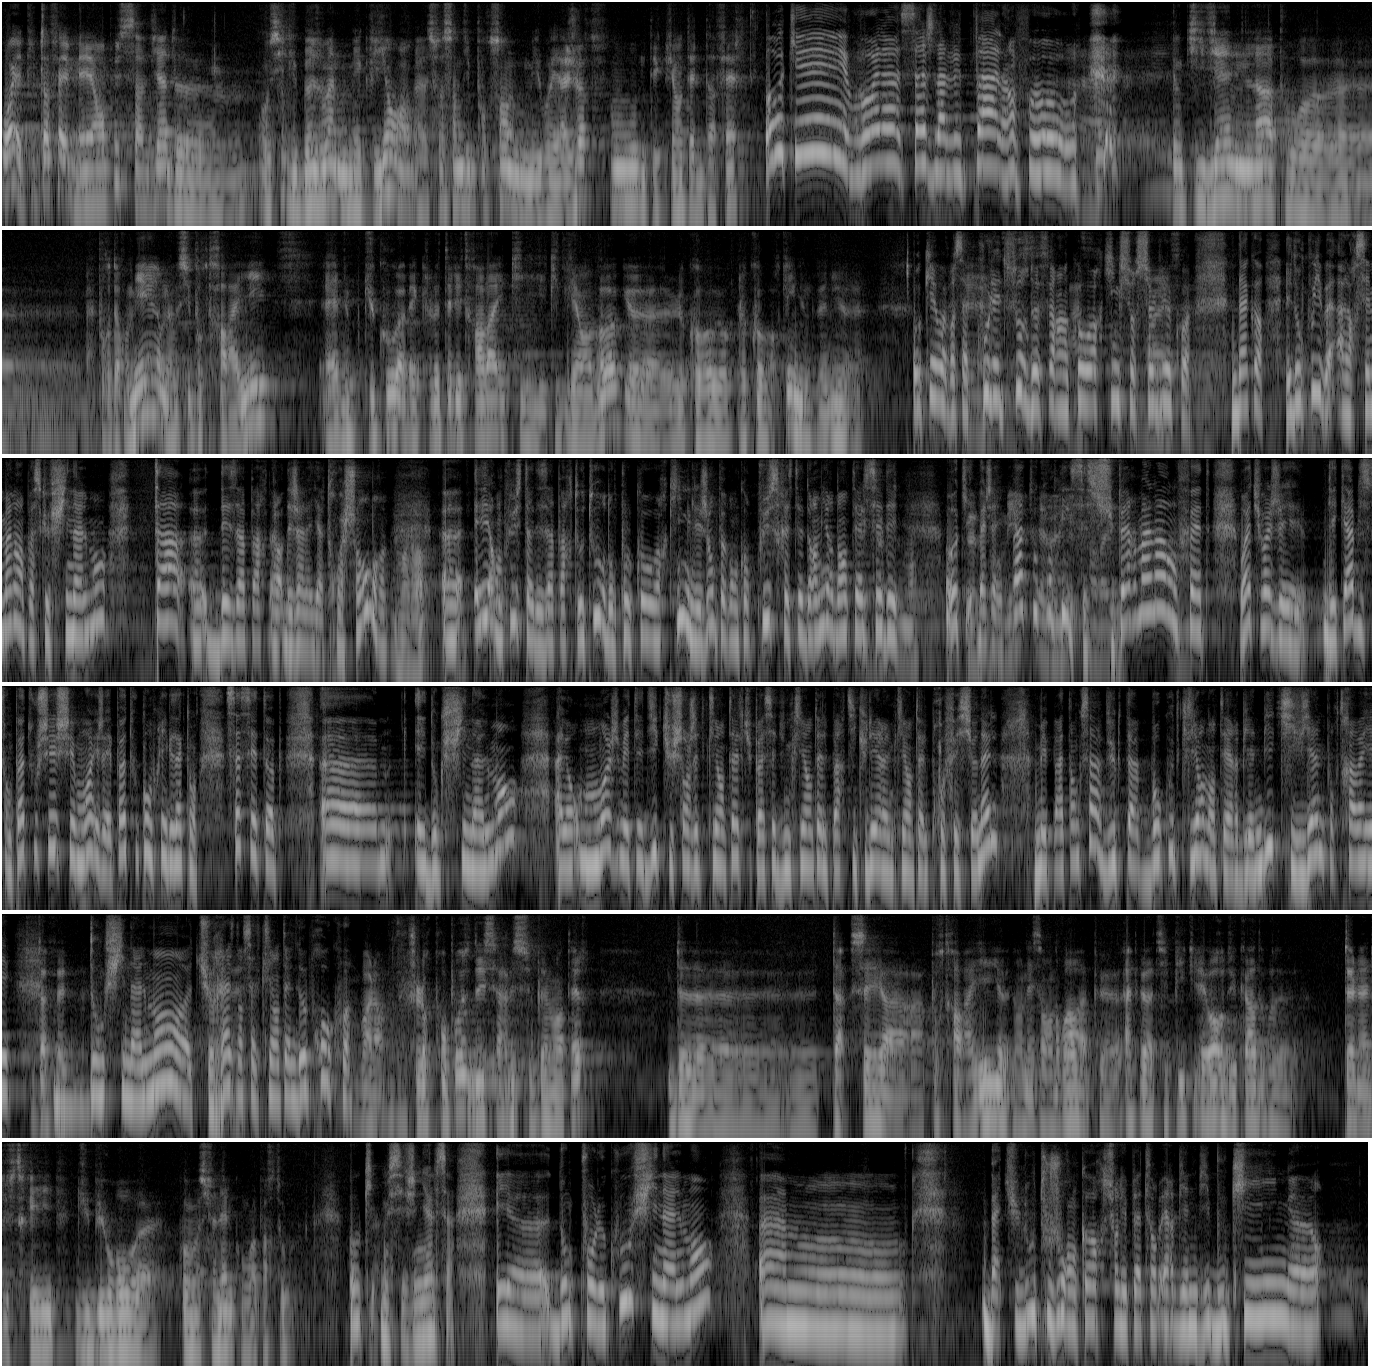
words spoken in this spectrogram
Oui, tout à fait. Mais en plus, ça vient de, aussi du besoin de mes clients. 70% euh, de mes voyageurs sont des clientèles d'affaires. Ok, voilà, ça, je l'avais pas, l'info. Euh, donc, ils viennent là pour, euh, bah, pour dormir, mais aussi pour travailler. Et du coup, avec le télétravail qui, qui devient en vogue, le, co le coworking est devenu Ok, ouais, bon, ça coulait de source de faire un coworking sur ce lieu, quoi. D'accord. Et donc oui, bah, alors c'est malin parce que finalement, tu as euh, des apparts. Alors déjà là, il y a trois chambres. Euh, et en plus, tu as des apparts autour. Donc pour le coworking, les gens peuvent encore plus rester dormir dans TLCD. Ok, bah, j'avais pas tout compris. C'est super malin en fait. Ouais, tu vois, j'ai les câbles, ils sont pas touchés chez moi et j'avais pas tout compris exactement. Ça, c'est top. Euh, et donc finalement, alors moi, je m'étais dit que tu changeais de clientèle, tu passais d'une clientèle particulière à une clientèle professionnelle, mais pas tant que ça, vu que tu as beaucoup de clients dans tes Airbnb qui viennent pour travailler. Tout à fait. Donc finalement, tu restes dans cette clientèle de pro, quoi. Voilà je leur propose des services supplémentaires d'accès pour travailler dans des endroits un peu, atypiques et hors du cadre de l'industrie, du bureau euh, conventionnel qu'on voit partout. Ok, mais c'est génial ça. Et euh, donc pour le coup, finalement, euh, bah, tu loues toujours encore sur les plateformes Airbnb, Booking,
